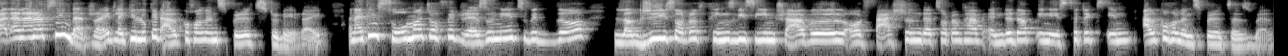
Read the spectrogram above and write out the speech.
and i've seen that right? Like you look at alcohol and spirits today right? And i think so much of it resonates with the luxury sort of things we see in travel or fashion that sort of have ended up in aesthetics in alcohol and spirits as well.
